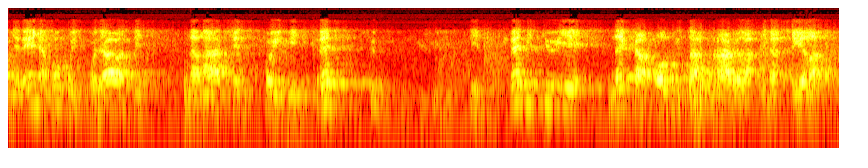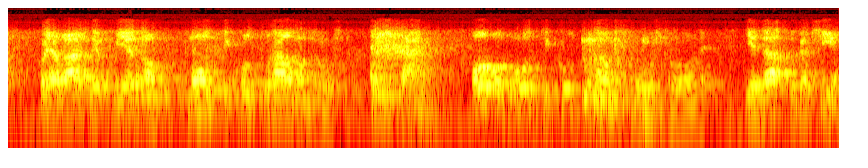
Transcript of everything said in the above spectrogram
uvjerenja mogu ispoljavati na način koji diskret, diskredituje neka opšta pravila i načela koja važne u jednom multikulturalnom društvu. Pitanje. Ovo multikulturalno društvo ovdje je zasluga čija?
